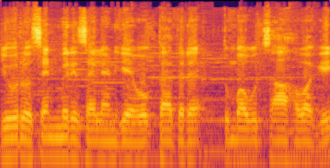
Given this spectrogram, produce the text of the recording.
ಇವರು ಸೆಂಟ್ ಮೇರೀಸ್ ಐಲ್ಯಾಂಡ್ಗೆ ಹೋಗ್ತಾ ಇದ್ದಾರೆ ತುಂಬಾ ಉತ್ಸಾಹವಾಗಿ.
